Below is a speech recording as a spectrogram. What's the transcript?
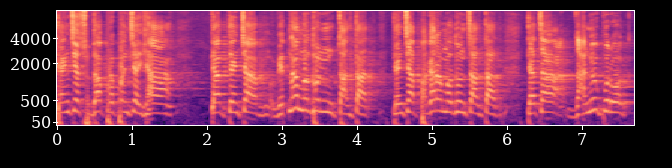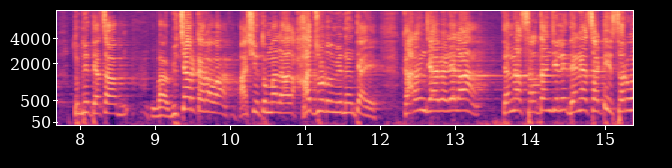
त्यांचेसुद्धा प्रपंच ह्या त्या त्यांच्या वेतनामधून चालतात. त्यांच्या पगारामधून चालतात. त्याचा जाणीवपूर्वक तुम्ही त्याचा विचार करावा अशी तुम्हाला हात जोडून विनंती आहे. कारण ज्या वेळेला त्यांना श्रद्धांजली देण्यासाठी सर्व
